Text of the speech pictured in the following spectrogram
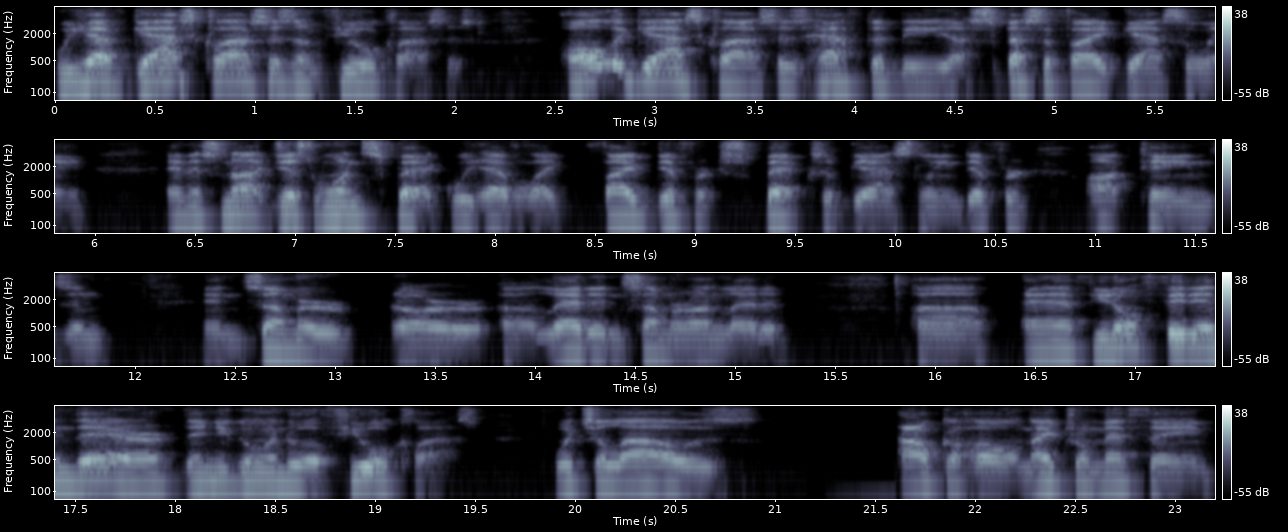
we have gas classes and fuel classes. All the gas classes have to be a specified gasoline. And it's not just one spec. We have like five different specs of gasoline, different octanes, and and some are are uh, leaded and some are unleaded. Uh, and if you don't fit in there, then you go into a fuel class, which allows alcohol, nitromethane,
